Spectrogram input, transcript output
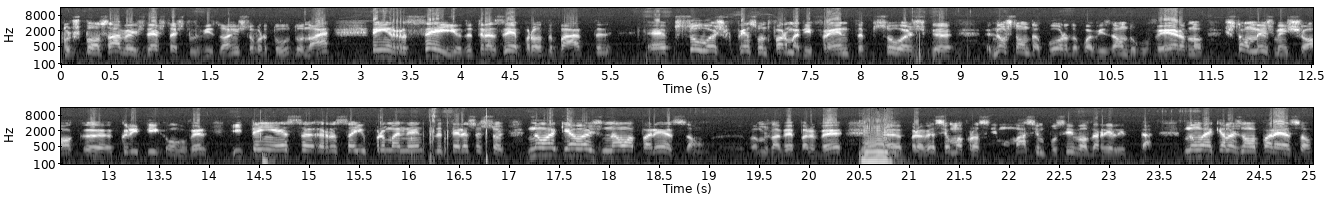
os responsáveis destas televisões, sobretudo, não é? Têm receio de trazer para o debate eh, pessoas que pensam de forma diferente, pessoas que não estão de acordo com a visão do governo, estão mesmo em choque, criticam o governo e têm esse receio permanente de ter essas pessoas. Não é que elas não apareçam, vamos lá ver para ver, uhum. uh, para ver se eu me aproximo o máximo possível da realidade. Não é que elas não apareçam,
